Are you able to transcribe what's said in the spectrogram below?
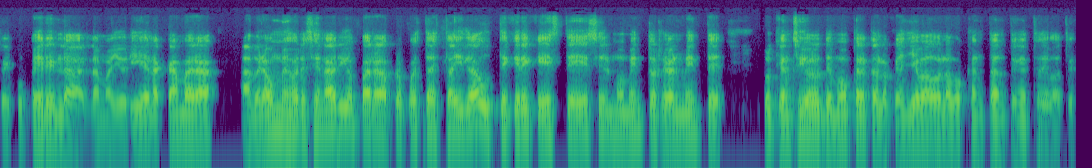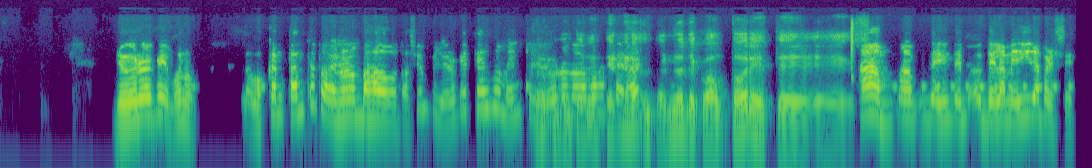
recuperen la, la, mayoría de la Cámara, habrá un mejor escenario para la propuesta de estadidad? ¿Usted cree que este es el momento realmente, porque han sido los demócratas los que han llevado la voz cantante en este debate? Yo creo que, bueno, la voz cantante todavía no lo han bajado a votación, pero yo creo que este es el momento. Yo creo que no nos vamos a esperar. En términos de coautores, este, eh, ah, ah, de, de, de, la medida per se.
